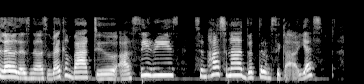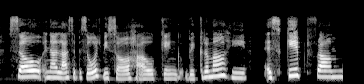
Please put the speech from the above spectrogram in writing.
Hello, listeners, and welcome back to our series Simhasana Dvatrimsika. Yes, so in our last episode, we saw how King Vikrama he escaped from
